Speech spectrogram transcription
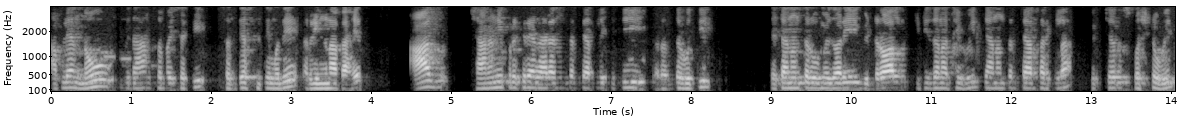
आपल्या नऊ विधानसभेसाठी सद्यस्थितीमध्ये रिंगणात आहेत. आज छाननी प्रक्रिया झाल्यानंतर त्यातले किती रद्द होतील त्याच्यानंतर उमेदवारी विड्रॉल किती जणाची होईल त्यानंतर चार तारखेला पिक्चर स्पष्ट होईल.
